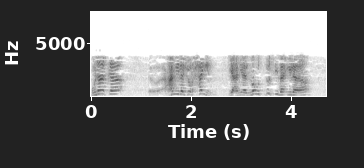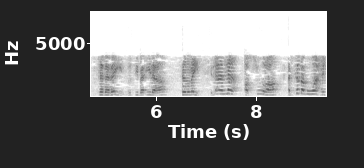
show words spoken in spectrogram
هناك عمل جرحين يعني الموت نسب إلى سببين نسب إلى سببين. الآن لا الصورة السبب واحد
